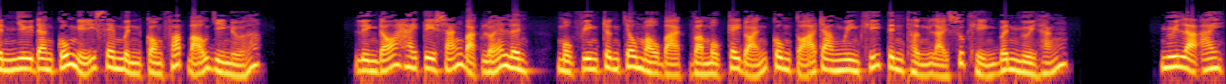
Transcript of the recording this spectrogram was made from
Hình như đang cố nghĩ xem mình còn pháp bảo gì nữa. Liền đó hai tia sáng bạc lóe lên, một viên trân châu màu bạc và một cây đoạn côn tỏa ra nguyên khí tinh thần lại xuất hiện bên người hắn. Ngươi là ai?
